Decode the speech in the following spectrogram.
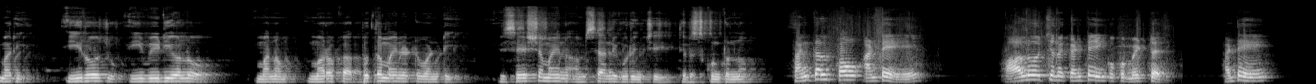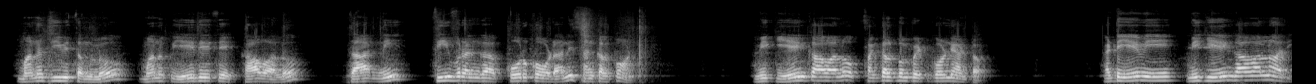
మరి ఈరోజు ఈ వీడియోలో మనం మరొక అద్భుతమైనటువంటి విశేషమైన అంశాన్ని గురించి తెలుసుకుంటున్నాం. సంకల్పం అంటే ఆలోచన కంటే ఇంకొక మెట్టు అది. అంటే మన జీవితంలో మనకు ఏదైతే కావాలో దాన్ని తీవ్రంగా కోరుకోవడాన్ని సంకల్పం అంటాం. మీకు ఏం కావాలో సంకల్పం పెట్టుకోండి అంటాం. అంటే ఏమి? మీకు ఏం కావాలనో అది.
